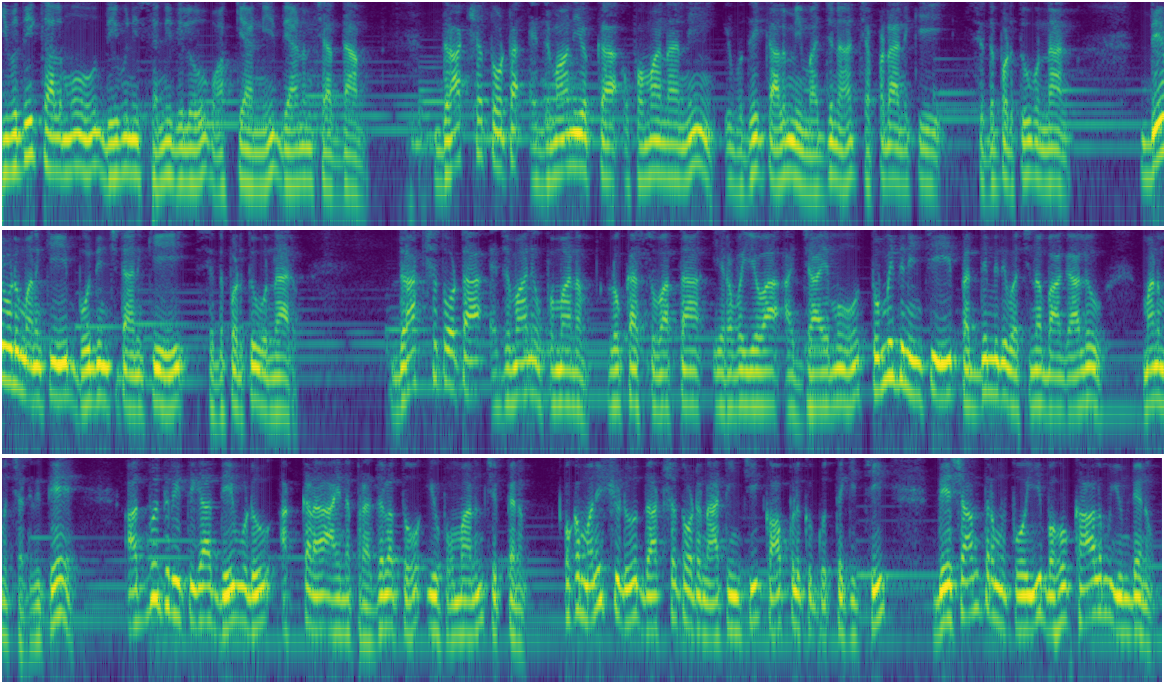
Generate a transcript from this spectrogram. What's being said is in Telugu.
ఈ ఉదయకాలము దేవుని సన్నిధిలో వాక్యాన్ని ధ్యానం చేద్దాం. ద్రాక్ష తోట యజమాని యొక్క ఉపమానాన్ని ఈ ఉదయకాలం మీ మధ్యన చెప్పడానికి సిద్ధపడుతూ ఉన్నాను. దేవుడు మనకి బోధించడానికి సిద్ధపడుతూ ఉన్నారు. ద్రాక్ష తోట యజమాని ఉపమానం లుకాసు వార్త ఇరవయవ అధ్యాయము తొమ్మిది నుంచి పద్దెనిమిది వచ్చిన భాగాలు మనము చదివితే అద్భుత రీతిగా దేవుడు అక్కడ ఆయన ప్రజలతో ఈ ఉపమానం చెప్పాను. ఒక మనుష్యుడు ద్రాక్ష తోట నాటించి కాపులకు గుత్తకిచ్చి దేశాంతరము పోయి బహుకాలం యుండెను.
